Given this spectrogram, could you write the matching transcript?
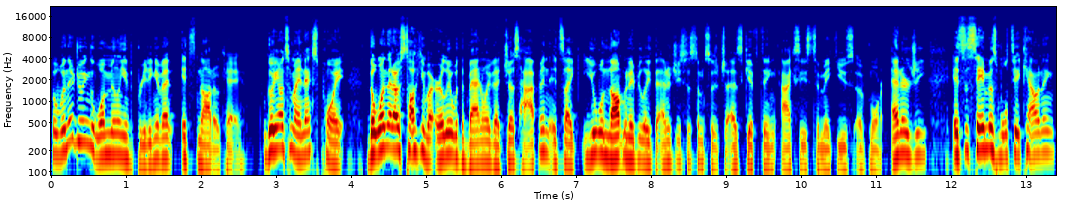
but when they're doing the 1 millionth breeding event it's not okay going on to my next point the one that i was talking about earlier with the ban wave that just happened it's like you will not manipulate the energy system such as gifting Axies to make use of more energy it's the same as multi-accounting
